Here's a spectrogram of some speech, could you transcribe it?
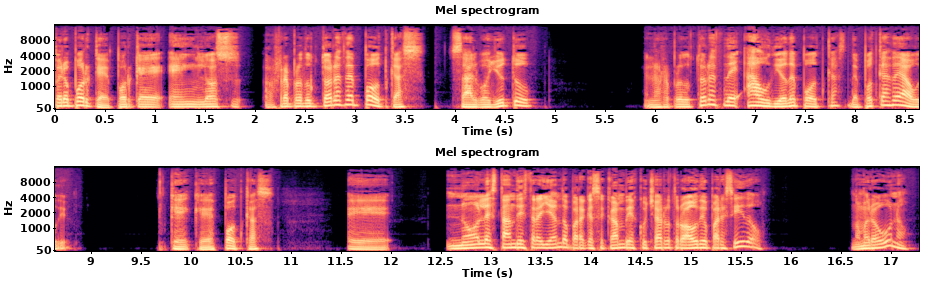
¿Pero por qué? Porque en los reproductores de podcast, salvo YouTube, en los reproductores de audio de podcast, de podcast de audio, que, que es podcast, eh, no le están distrayendo para que se cambie a escuchar otro audio parecido. Número uno.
